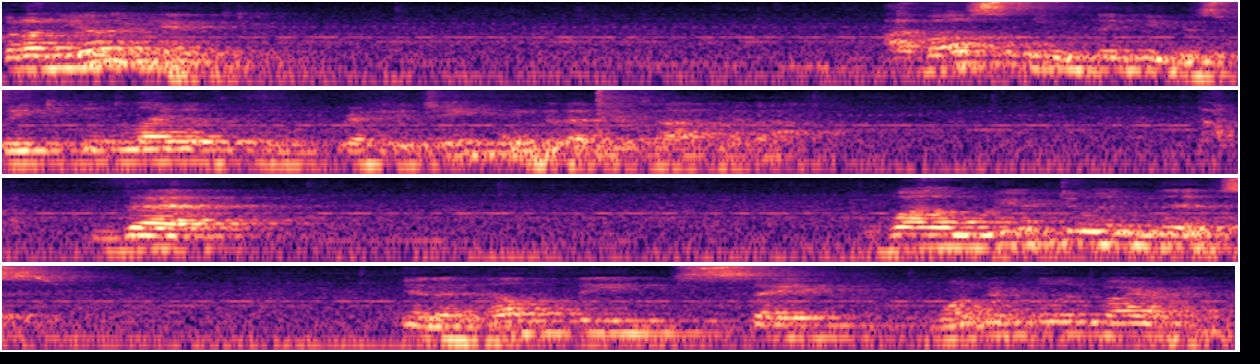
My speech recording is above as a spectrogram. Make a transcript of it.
But on the other hand, I've also been thinking this week, in light of the refugee thing that I've been talking about, that while we're doing this in a healthy, safe, wonderful environment,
